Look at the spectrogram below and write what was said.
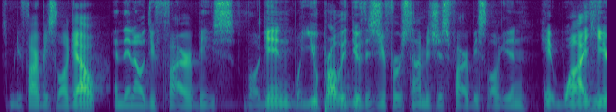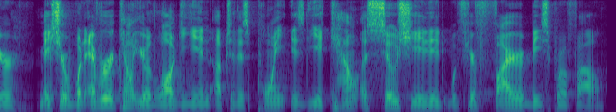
So I'm gonna do Firebase log out, and then I'll do Firebase log in. What you'll probably do if this is your first time is just Firebase log in. Hit Y here. Make sure whatever account you're logging in up to this point is the account associated with your Firebase profile.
